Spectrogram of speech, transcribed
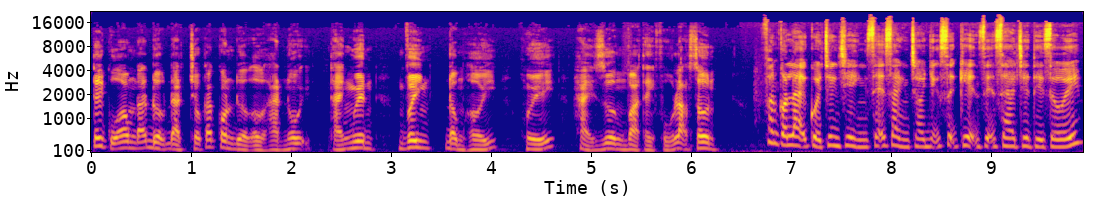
Tên của ông đã được đặt cho các con đường ở Hà Nội, Thái Nguyên, Vinh, Đồng Hới, Huế, Hải Dương và thành phố Lạng Sơn. Phần còn lại của chương trình sẽ dành cho những sự kiện diễn ra trên thế giới.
